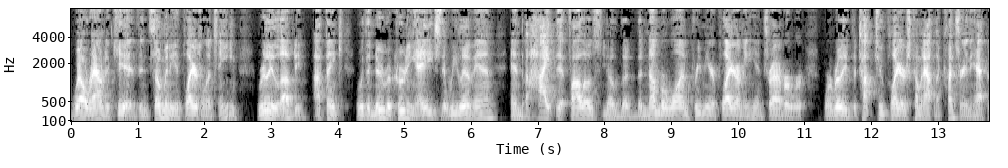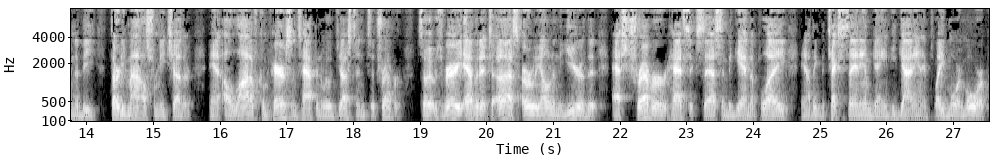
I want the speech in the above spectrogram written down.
well-rounded kid, and so many players on the team really loved him. I think with the new recruiting age that we live in and the hype that follows, you know, the the number one premier player. I mean, he and Trevor were were really the top two players coming out in the country, and they happened to be 30 miles from each other. And a lot of comparisons happened with Justin to Trevor. So it was very evident to us early on in the year that as Trevor had success and began to play, and I think the Texas A&M game, he got in and played more and more.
